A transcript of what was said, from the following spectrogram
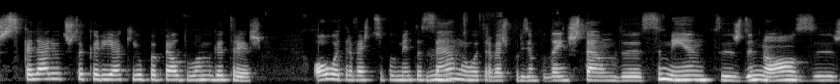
Se calhar eu destacaria aqui o papel do ômega 3, ou através de suplementação, hum. ou através, por exemplo, da ingestão de sementes, de nozes,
